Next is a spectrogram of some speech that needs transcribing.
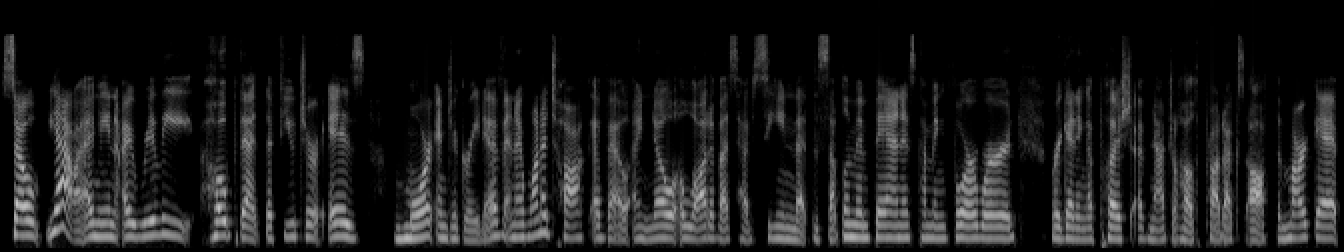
So, yeah, I mean, I really hope that the future is more integrative. And I want to talk about I know a lot of us have seen that the supplement ban is coming forward. We're getting a push of natural health products off the market.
